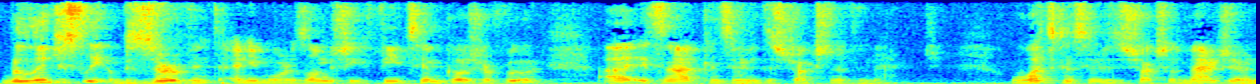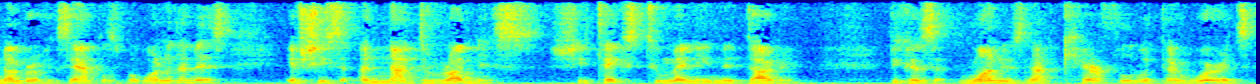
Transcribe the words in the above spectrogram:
religiously observant anymore, as long as she feeds him kosher food, uh, it's not considered a destruction of the marriage. What's considered a destruction of the marriage? There are a number of examples, but one of them is if she's a nadranis, she takes too many nidarim. Because one who's not careful with their words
